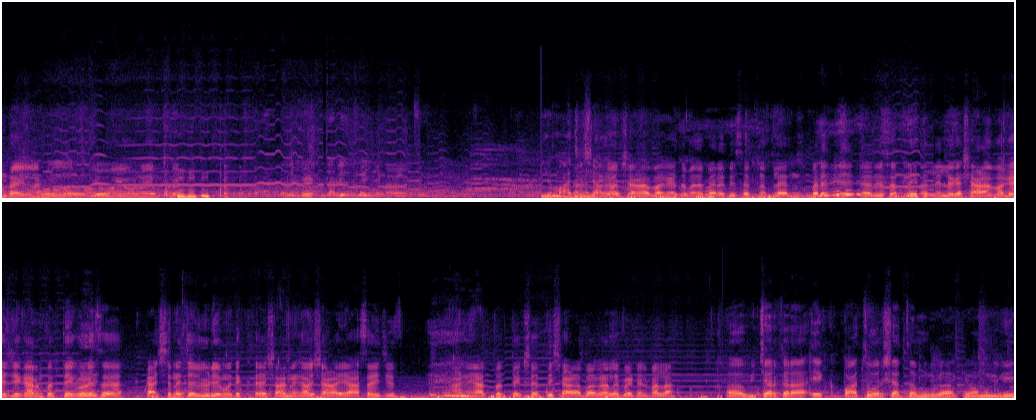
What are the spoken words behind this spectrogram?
राहील ना? येऊ येऊ नाही पुढे. म्हणजे माझी शाळा. शाळा शाळा बघायचं म्हणजे बऱ्याच दिवसात ना प्लॅन बरेच दिवसात चाललेलं का शाळा बघायची कारण प्रत्येक वेळेस काशीनाच्या व्हिडिओमध्ये शानेगाव शाळा या असायचीच. आणि आज प्रत्यक्षात ती शाळा बघायला भेटेल मला. विचार करा एक पाच वर्षाचा मुलगा किंवा मुलगी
